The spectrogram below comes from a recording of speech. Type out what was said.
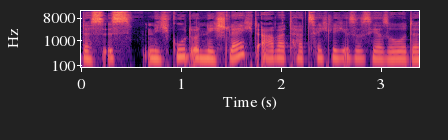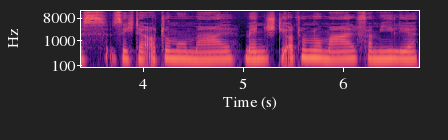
Das ist nicht gut und nicht schlecht, aber tatsächlich ist es ja so, dass sich der Otto-Normal-Mensch, die Otto-Normal-Familie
